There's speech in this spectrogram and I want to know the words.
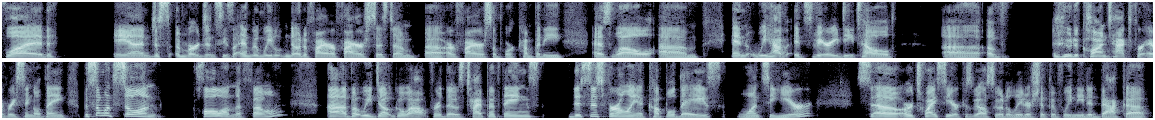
flood and just emergencies. And then we notify our fire system, uh, our fire support company as well. Um, and we have it's very detailed uh, of who to contact for every single thing. But someone's still on call on the phone, uh, but we don't go out for those type of things. This is for only a couple days once a year. So, or twice a year, because we also go to leadership if we needed backup.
